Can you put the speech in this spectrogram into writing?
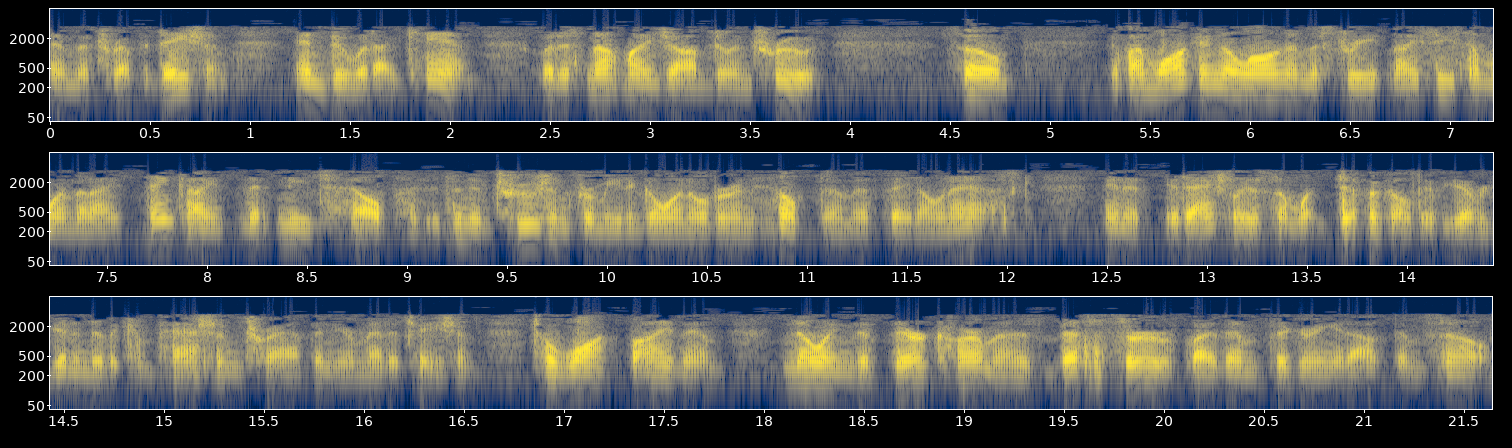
and the trepidation and do what I can. But it's not my job to intrude. So if I'm walking along on the street and I see someone that I think I, that needs help, it's an intrusion for me to go on over and help them if they don't ask. And it, it actually is somewhat difficult if you ever get into the compassion trap in your meditation to walk by them, knowing that their karma is best served by them figuring it out themselves.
